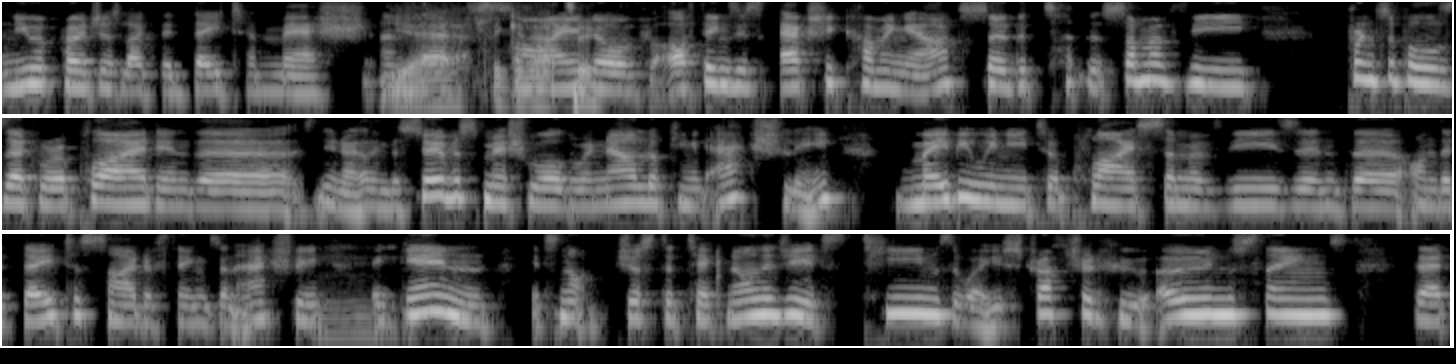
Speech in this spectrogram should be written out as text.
new approaches like the data mesh and yeah, that side that of, of things is actually coming out. So that some of the principles that were applied in the you know in the service mesh world we're now looking at actually maybe we need to apply some of these in the on the data side of things and actually mm. again it's not just the technology it's teams the way you structured who owns things that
